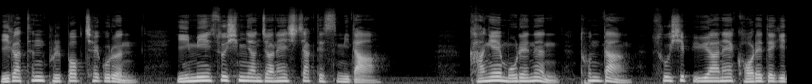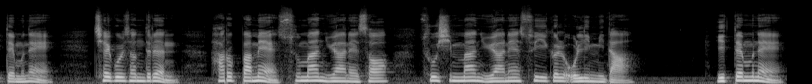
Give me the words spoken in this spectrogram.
이 같은 불법 채굴은 이미 수십 년 전에 시작됐습니다. 강의 모래는 톤당 수십 위안에 거래되기 때문에 채굴선들은 하룻밤에 수만 위안에서 수십만 위안의 수익을 올립니다. 이 때문에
